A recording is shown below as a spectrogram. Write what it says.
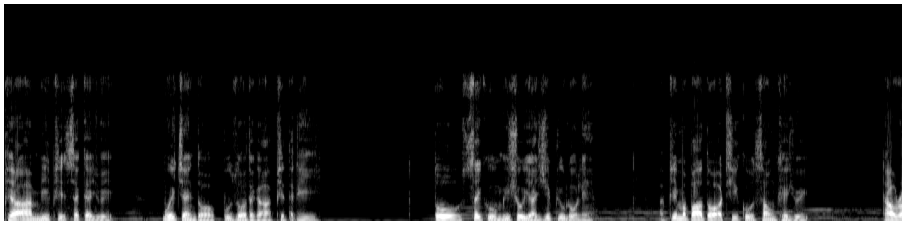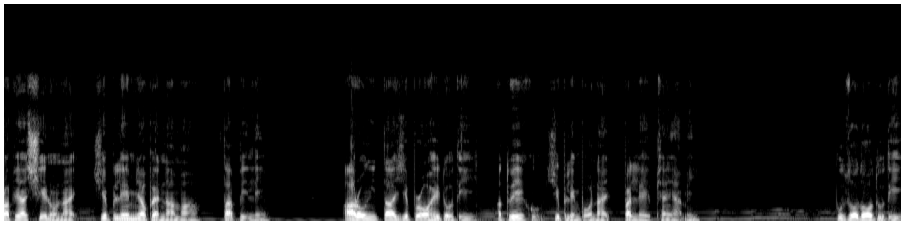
ဘုရားအားမီးဖြစ်ဆက်ကပ်၍ မွေးကြိမ်သော ပူဇော်တကားဖြစ်သည်တိုးစိတ်ကိုမီးရှို့ရာရစ်ပြုလို့လင်အပြစ်မပါသောအထီးကိုစောင်းခဲ၍ထာဝရဘုရားရှေ့တော်၌ရစ်ပလင်မြောက်ဘက်နားမှာတပ်ပြီလင်အာရုံဤသားရစ်ပရောဟိတ်တို့သည်အသွေးကိုရစ်ပလင်ပေါ်၌ပတ်လည်ဖြန်းရမည်ပူဇော်သောသူသည်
